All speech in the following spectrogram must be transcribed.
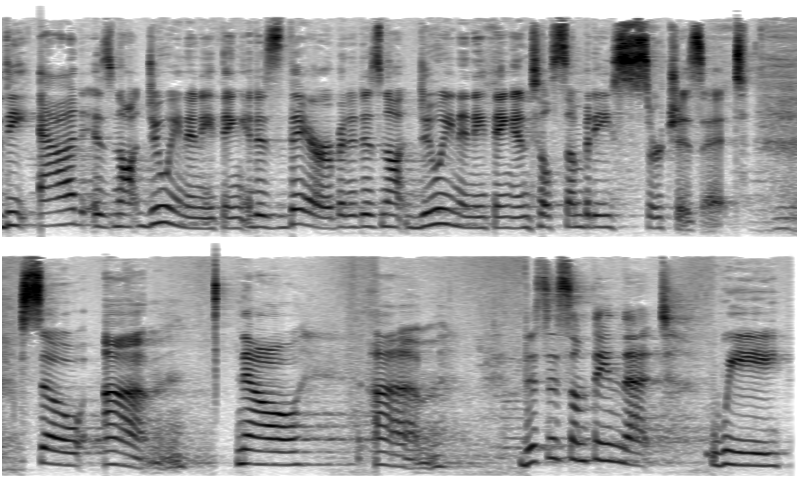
the ad is not doing anything. It is there, but it is not doing anything until somebody searches it. So um, now, um, this is something that we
